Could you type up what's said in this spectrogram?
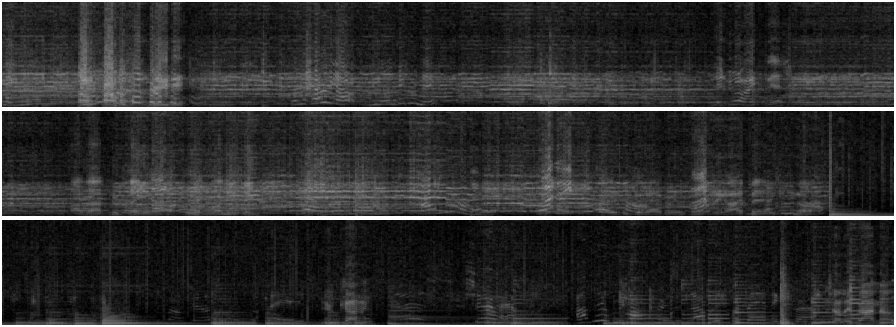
Well, hurry up. You get in this? Did you like this? How about the bait? What, what do you think? Well, um, I like it. Ronnie? Oh, it's a good idea. Huh? I. What No. You coming? Sure. I think Parker is lovely for bathing ground. Jolly fun, huh?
